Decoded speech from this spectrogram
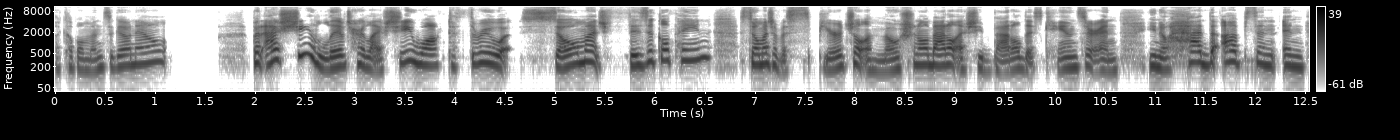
a couple months ago now. But as she lived her life, she walked through so much physical pain, so much of a spiritual, emotional battle as she battled this cancer and, you know, had the ups and, and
